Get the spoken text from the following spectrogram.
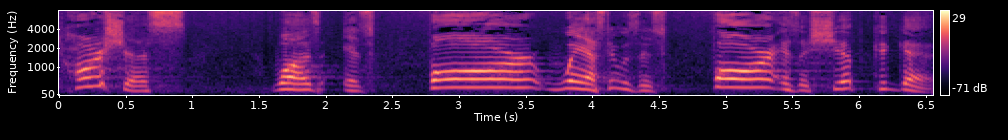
Tarshish was as far west, it was as far as a ship could go,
